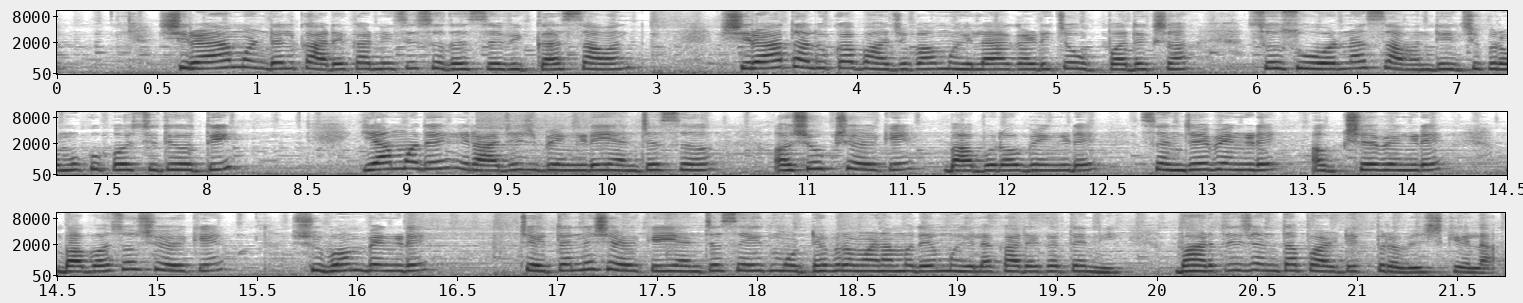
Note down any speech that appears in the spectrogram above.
शिराळा मंडल कार्यकारिणीचे सदस्य विकास सावंत शिराळा तालुका भाजपा महिला आघाडीच्या उपाध्यक्षा सो. सुवर्णा सावंत यांची प्रमुख उपस्थिती होती. यामध्ये राजेश बेंगडे यांच्यासह अशोक शेळके बाबूराव बेंगडे संजय बेंगडे अक्षय बेंगडे बाबासाहेब शेळके शुभम बेंगडे चैतन्य शेळके यांच्यासहित मोठ्या प्रमाणामध्ये महिला कार्यकर्त्यांनी भारतीय जनता पार्टीत प्रवेश केला.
